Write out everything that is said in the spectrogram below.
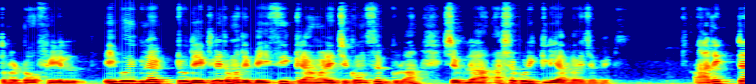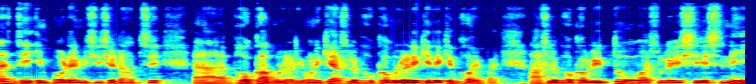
তোমরা টফেল এই বইগুলো একটু দেখলে তোমাদের বেসিক গ্রামারের যে কনসেপ্টগুলো সেগুলো আশা করি ক্লিয়ার হয়ে যাবে। আরেকটা যে ইম্পর্ট্যান্ট বিষয় সেটা হচ্ছে ভোকাবুলারি অনেকে আসলে ভোকাবুলারিকে দেখে ভয় পায়। আসলে ভোকাবুলারি তো আসলে শেষ নেই।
